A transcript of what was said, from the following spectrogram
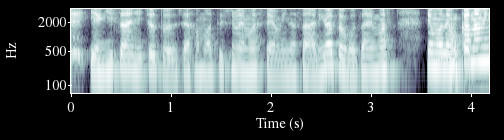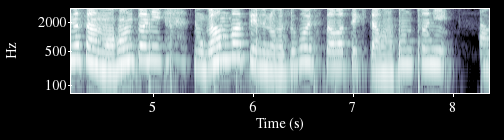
八木さんにちょっと私はハマってしまいましたよ。皆さんありがとうございます。でもね、他の皆さんも本当にもう頑張ってるのがすごい伝わってきた。もう本当に。あ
